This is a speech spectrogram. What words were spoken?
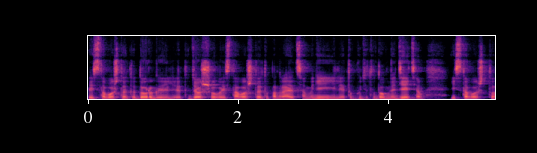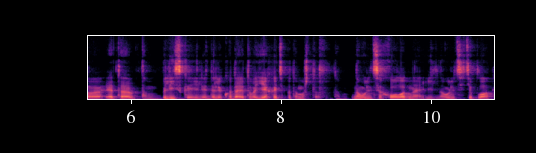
Из того, что это дорого или это дешево, из того, что это понравится мне или это будет удобно детям, из того, что это там, близко или далеко до этого ехать, потому что там, на улице холодно или на улице тепло.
